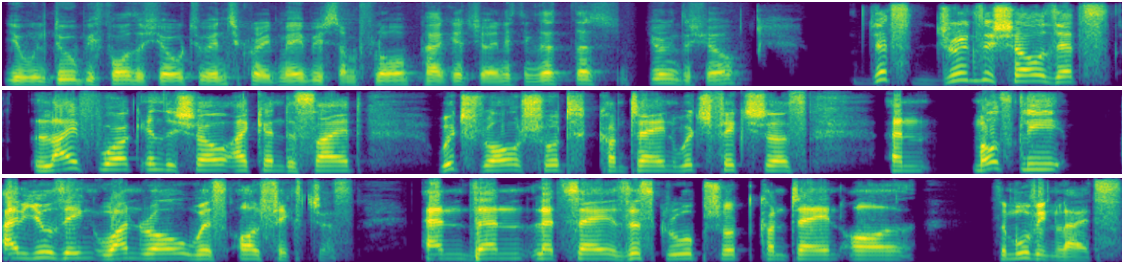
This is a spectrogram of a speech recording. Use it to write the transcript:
you will do before the show to integrate maybe some floor package or anything? That that's during the show. That's during the show. That's live work in the show. I can decide which row should contain which fixtures, and mostly I'm using one row with all fixtures. And then let's say this group should contain all the moving lights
